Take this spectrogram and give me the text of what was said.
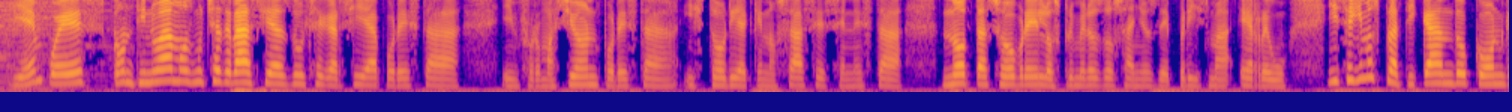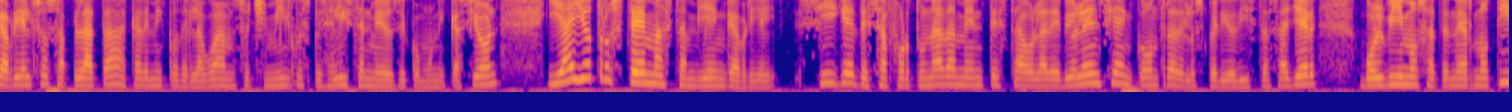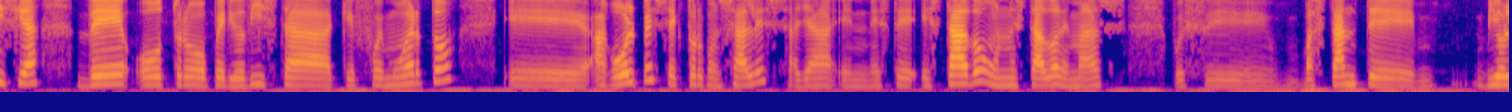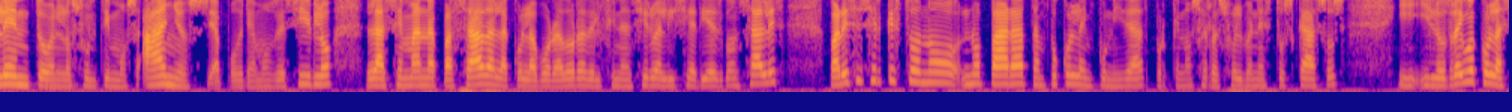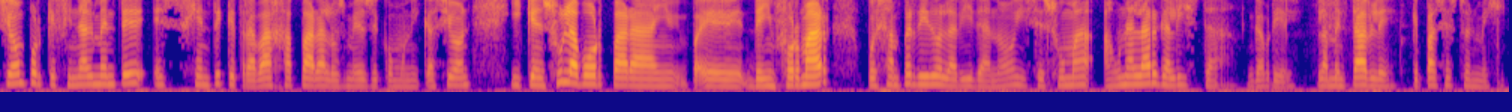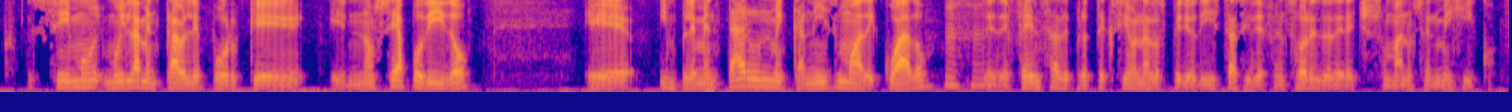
Bien, pues continuamos. Muchas gracias, Dulce García, por esta información, por esta historia que nos haces en esta nota sobre los primeros dos años de Prisma RU. Y seguimos platicando con Gabriel Sosa Plata, académico de la UAM Xochimilco, especialista en medios de comunicación. Y hay otros temas también, Gabriel. Sigue desafortunadamente esta ola de violencia en contra de los periodistas. Ayer volvimos a tener noticia de otro periodista que fue muerto eh, a golpes Héctor González allá en este estado, un estado además pues eh, bastante violento en los últimos años, ya podríamos decirlo. La semana pasada, la colaboradora del financiero Alicia Díaz González, parece ser que esto no, no para, tampoco la impunidad, porque no se resuelven estos casos. Y, lo traigo a colación porque finalmente es gente que trabaja para los medios de comunicación y que en su labor para eh, de informar, pues han perdido la vida, ¿no? Y se suma a una larga lista, Gabriel. Lamentable que pase esto en México. Sí, muy, muy lamentable porque eh, no se ha podido eh, implementar un mecanismo adecuado de defensa, de protección a los periodistas y defensores de derechos humanos en México.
